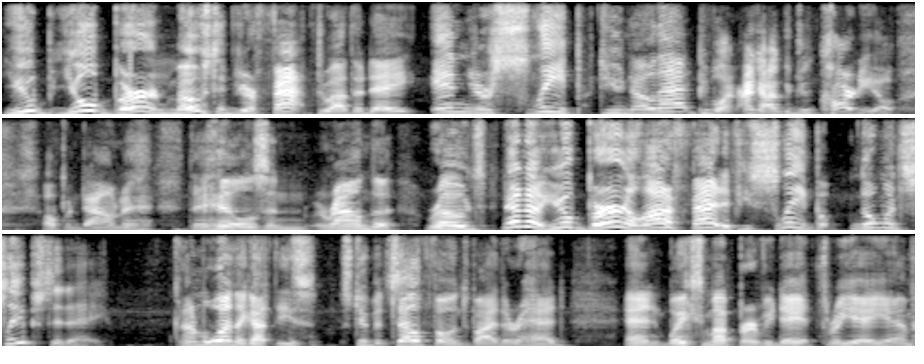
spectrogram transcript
you you'll burn most of your fat throughout the day in your sleep. Do you know that? People are like, I gotta do cardio up and down the, the hills and around the roads. No, no, you'll burn a lot of fat if you sleep, but no one sleeps today. Number one, they got these stupid cell phones by their head and wakes them up every day at 3 a.m.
